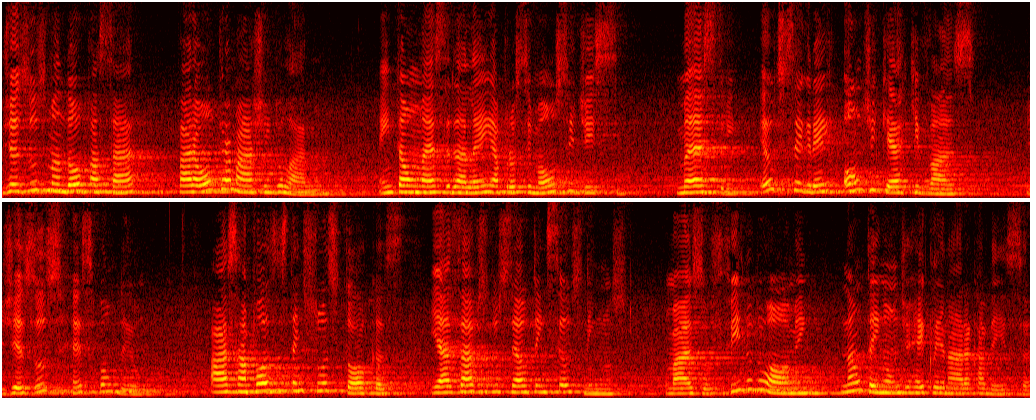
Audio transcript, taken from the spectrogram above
Jesus mandou passar para outra margem do lago. Então o mestre da lei aproximou-se e disse: Mestre, eu te seguirei onde quer que vás. Jesus respondeu: As raposas têm suas tocas e as aves do céu têm seus ninhos mas o filho do homem não tem onde reclinar a cabeça.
